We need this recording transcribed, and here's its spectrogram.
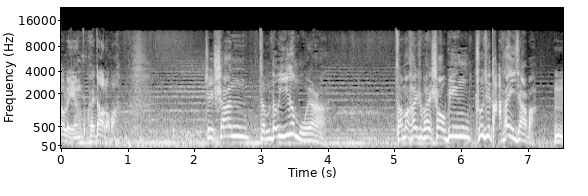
犄角岭快到了吧？这山怎么都一个模样啊？咱们还是派哨兵出去打探一下吧。嗯，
